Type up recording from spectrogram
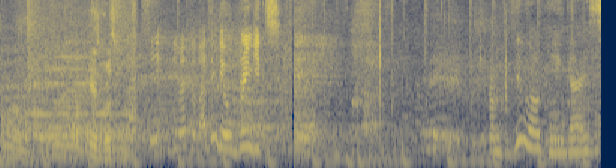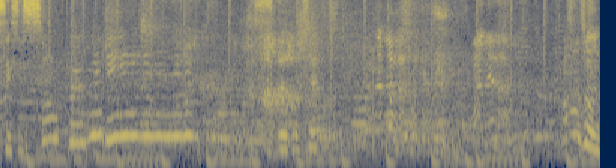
Oh, Here's food. See the rest of it. I think they will bring it. I'm vlogging, guys. This place is so pretty. This is the hotel. Amazon.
